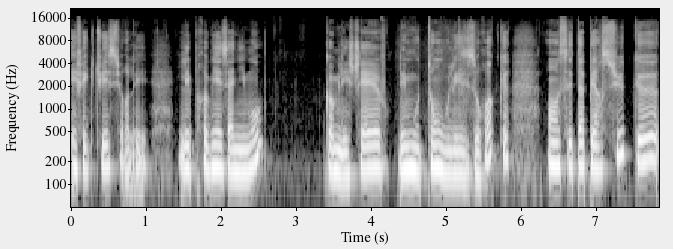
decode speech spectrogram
effectuée sur les, les premiers animaux, comme les chèvres, les moutons ou les aurochs, on s'est aperçu que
